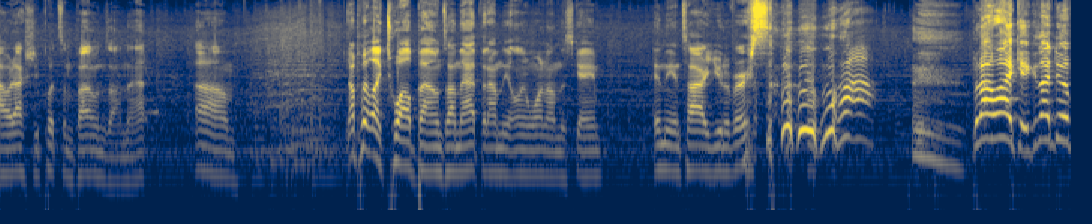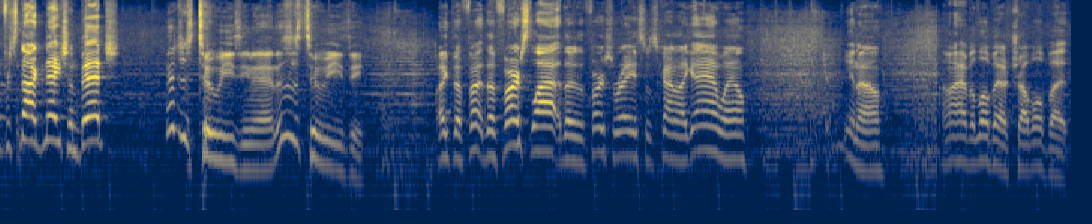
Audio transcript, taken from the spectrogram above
I would actually put some bones on that. Um, I'll put like 12 bones on that. That I'm the only one on this game in the entire universe. but I like it because I do it for Snark Nation, bitch. It's just too easy, man. This is too easy. Like the the first lap, the, the first race was kind of like, eh, well, you know, I might have a little bit of trouble, but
